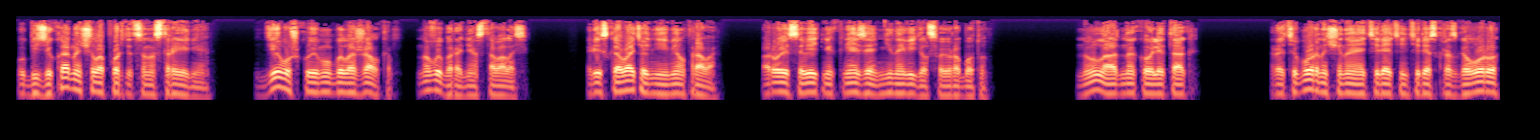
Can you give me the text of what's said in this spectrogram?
У Безюка начало портиться настроение. Девушку ему было жалко, но выбора не оставалось. Рисковать он не имел права. Порой советник князя ненавидел свою работу. «Ну ладно, коли так». Ратибор, начиная терять интерес к разговору,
